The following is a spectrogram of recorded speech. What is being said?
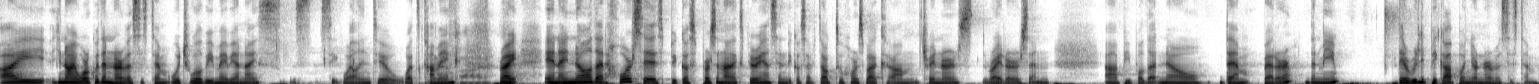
I, you know, I work with the nervous system, which will be maybe a nice s- sequel into what's coming. Right. And I know that horses, because personal experience and because I've talked to horseback um, trainers, riders, and uh, people that know them better than me, they really pick up on your nervous system.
